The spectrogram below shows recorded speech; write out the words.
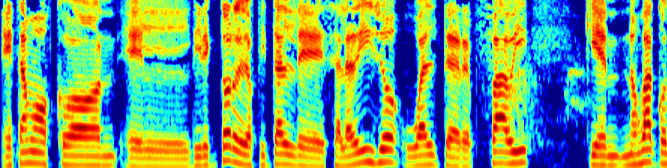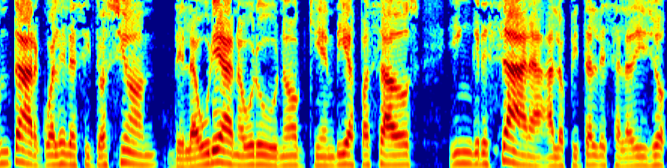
Estamos con el director del hospital de Saladillo, Walter Fabi, quien nos va a contar cuál es la situación de Laureano Bruno, quien días pasados ingresara al hospital de Saladillo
